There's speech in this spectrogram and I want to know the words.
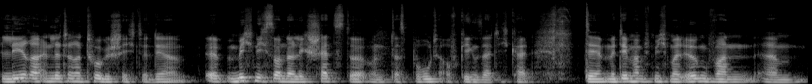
Lehrer in Literaturgeschichte, der äh, mich nicht sonderlich schätzte und das beruhte auf Gegenseitigkeit. Der, mit dem habe ich mich mal irgendwann ähm,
